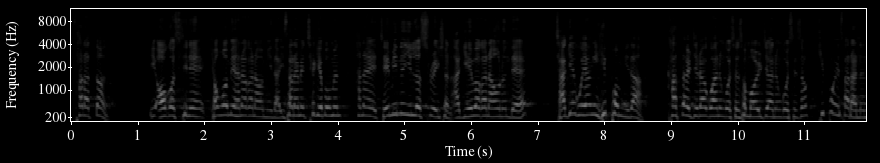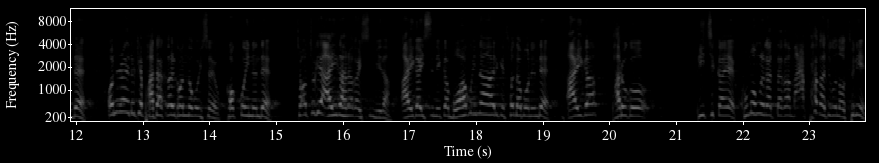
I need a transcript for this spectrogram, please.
살았던 이 어거스틴의 경험이 하나가 나옵니다. 이 사람의 책에 보면 하나의 재밌는 illustration, 아 예화가 나오는데 자기의 고향이 히포입니다. 카르타지라고 하는 곳에서 멀지 않은 곳에서 히포에 살았는데 어느 날 이렇게 바닷가를 건너고 있어요. 걷고 있는데 저쪽에 아이가 하나가 있습니다. 아이가 있으니까 뭐 하고 있나 이렇게 쳐다보는데 아이가 바로 그 비치가에 구멍을 갖다가 막 파가지고 넣더니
